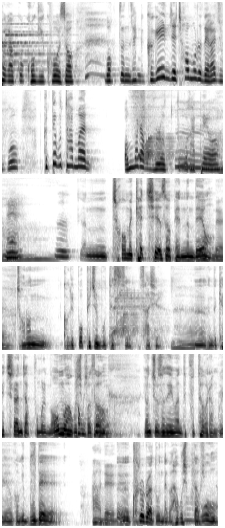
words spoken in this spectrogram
해갖고 고기 구워서 먹던 생각 그게 이제 처음으로 돼가지고 그때부터 한번 엄마라고 불렀던 것 같아요. 네. 응. 음, 처음에 Cats에서 뵀는데요. 네. 저는 거길 뽑히질 못했어요, 사실. 예, 근데 Cats라는 작품을 너무 하고 싶어서 연출 선생님한테 부탁을 한 거예요. 거기 무대 아, 네, 네. 어, crew라도 내가 하고 싶다고.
